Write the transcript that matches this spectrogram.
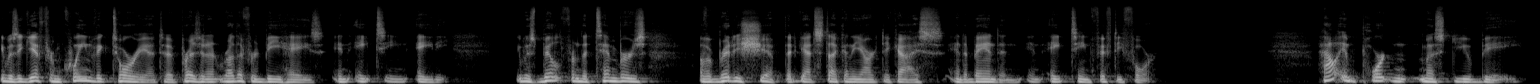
It was a gift from Queen Victoria to President Rutherford B. Hayes in 1880. It was built from the timbers of a British ship that got stuck in the Arctic ice and abandoned in 1854. How important must you be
